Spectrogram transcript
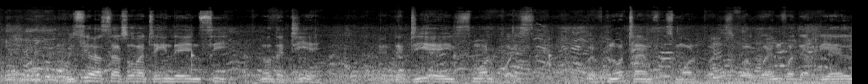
We see ourselves overtaking the ANC, not the DA. The DA is small boys. We have no time for small boys. We're going for the real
